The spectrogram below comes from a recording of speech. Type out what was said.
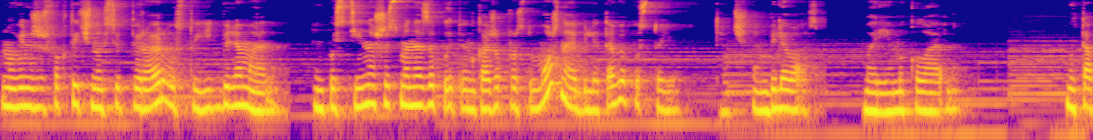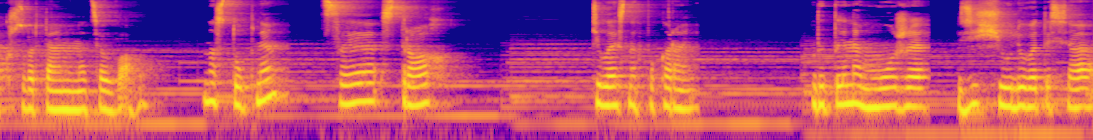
Ну він же фактично всю перерву стоїть біля мене. Він постійно щось мене запитує. Він каже: просто можна я біля тебе постою? Чи там біля вас, Марія Миколаївна. Ми також звертаємо на це увагу. Наступне це страх тілесних покарань. Дитина може зіщулюватися,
